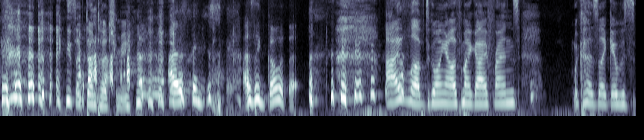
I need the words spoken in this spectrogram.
He's like, don't touch me. I was like, just, I was like, go with it. I loved going out with my guy friends because like it was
